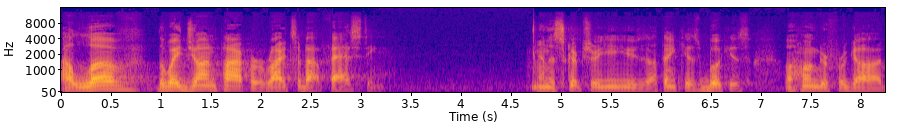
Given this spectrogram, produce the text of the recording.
I love the way John Piper writes about fasting. And the scripture you use, I think his book is A Hunger for God.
